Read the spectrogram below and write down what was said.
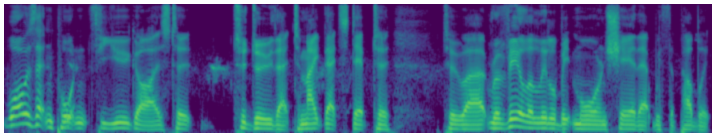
why was that important for you guys to to do that, to make that step, to to uh, reveal a little bit more and share that with the public?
